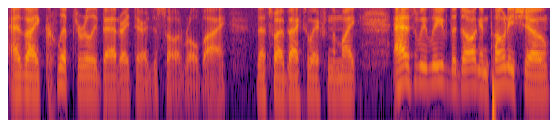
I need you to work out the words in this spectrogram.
as I clipped really bad right there, I just saw it roll by. That's why I backed away from the mic. As we leave the dog and pony show,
